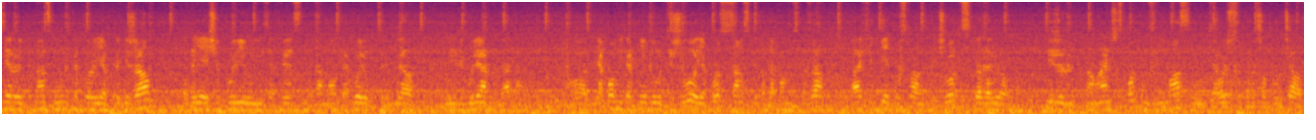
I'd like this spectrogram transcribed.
первые 15 минут, которые я пробежал, когда я еще курил и, соответственно, там алкоголь употреблял регулярно, да, там, вот. Я помню, как мне было тяжело, я просто сам себе тогда, помню, сказал, офигеть, Руслан, ты чего ты себя довел? Ты же там раньше спортом занимался, и у тебя очень все хорошо получалось.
